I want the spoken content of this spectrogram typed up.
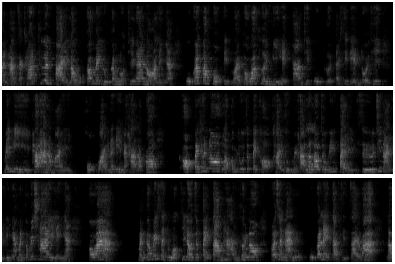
มันอาจจะคลาดเคลื่อนไป เราก็ไม่รู้กำหนดที่แน่นอนอะไรเงี้ยปูก็ต้องพกติดไว้ เพราะว่าเคยมีเหตุการณ์ที่ปูเกิดอุบิเหตุโดยที่ไม่มีผ้าอนามัยพกไว้นั่นเองนะคะ แล้วก็ออกไปข้างนอกเราก็ไม่รู้จะไปขอใครถูกไหมคะ แล้วเราจะวิ่งไปซื้อที่ไหนอะไรเงี้ยมันก็ไม่ใช่อะไรเงี้ย เพราะว่ามันก็ไม่สะดวกที่เราจะไปตามหาอยู่ข้างนอก เพราะฉะนั้นปูก็เลยตัดสินใจว่าเรา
